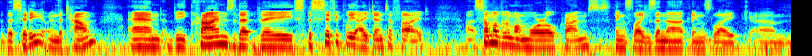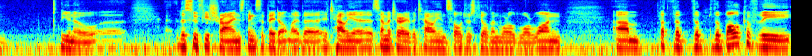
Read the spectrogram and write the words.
the city or in the town and the crimes that they specifically identified. Uh, some of them are moral crimes, things like zina, things like, um, you know, uh, the Sufi shrines, things that they don't like, the Italian cemetery of Italian soldiers killed in World War One. Um, but the, the, the bulk of the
